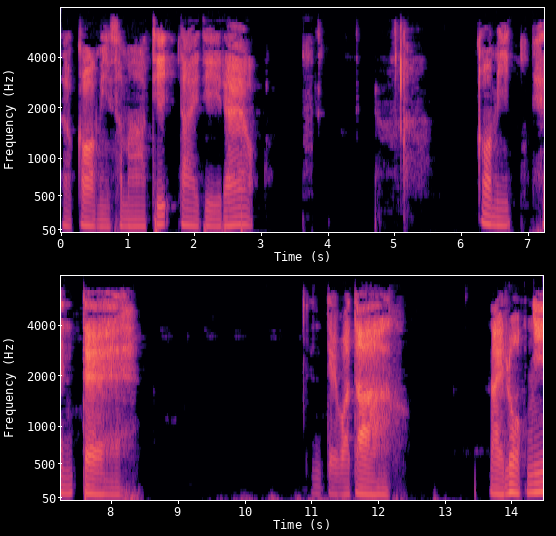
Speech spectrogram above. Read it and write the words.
แล้วก็มีสมาธิได้ดีแล้ว ก็มีเห็นแต่เห็นแต่วดาในโลกนี้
